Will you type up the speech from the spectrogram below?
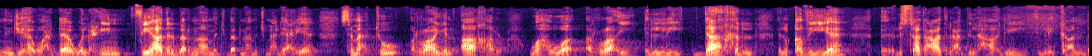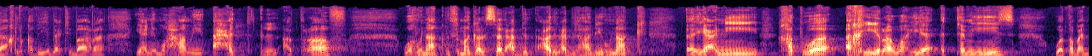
من جهة واحدة والحين في هذا البرنامج برنامج مع يحيى سمعتوا الراي الآخر وهو الرأي اللي داخل القضية الأستاذ عادل عبد الهادي اللي كان داخل القضية باعتباره يعني محامي أحد الأطراف. وهناك مثل ما قال الأستاذ عبد عادل عبد الهادي هناك آه، يعني خطوة أخيرة وهي التمييز. وطبعا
